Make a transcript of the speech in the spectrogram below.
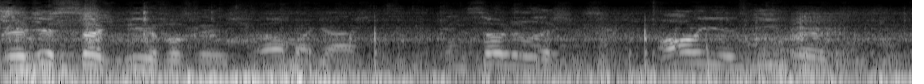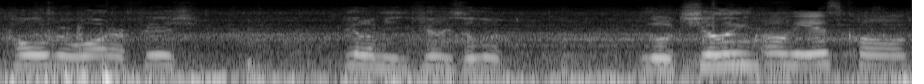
They're just such beautiful fish. Oh my gosh. And so delicious. All of your deeper, colder water fish, feel them, you can feel he's a little, a little chilly. Oh, he is cold.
